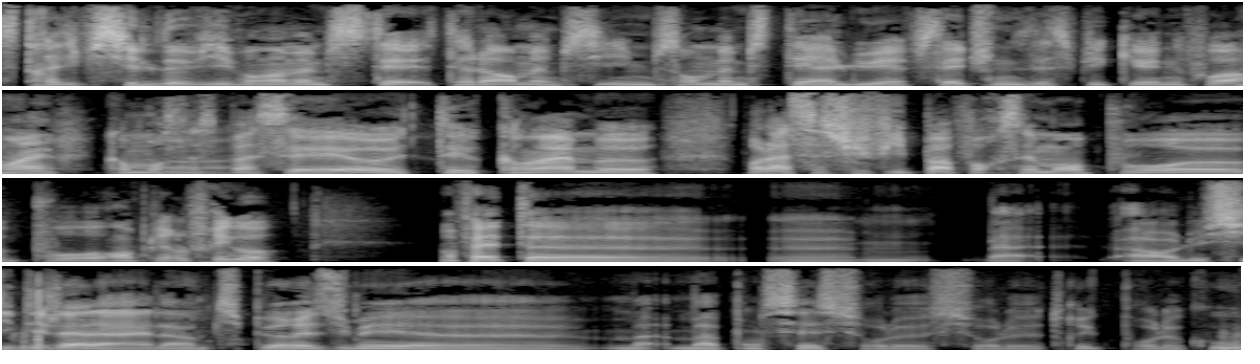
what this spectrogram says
c'est très difficile de vivre, hein, même si t'es Taylor, même si il me semble, même si t'es à l'UFC, tu nous expliquais une fois Ouais. comment ça Ouais. se passait. euh, t'es quand même, euh, voilà, ça suffit pas forcément pour euh, pour remplir le frigo. En fait, euh, euh, bah, alors Lucie, déjà, elle a, elle a un petit peu résumé euh, ma, ma pensée sur le, sur le truc pour le coup.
